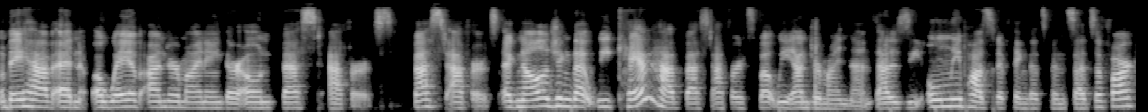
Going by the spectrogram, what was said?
they have an, a way of undermining their own best efforts best efforts, acknowledging that we can have best efforts, but we undermine them. That is the only positive thing that's been said so far.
